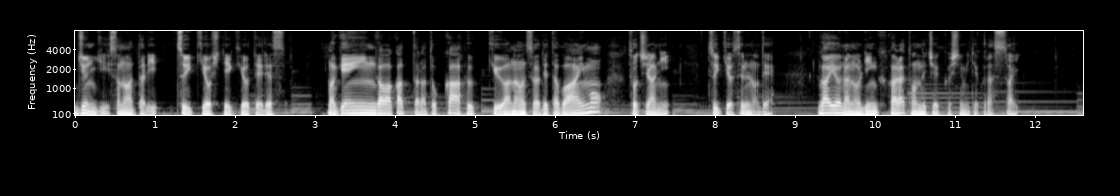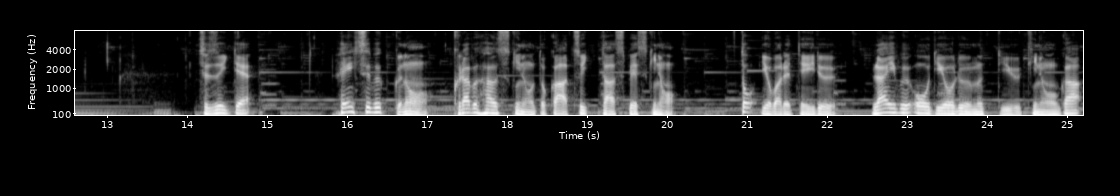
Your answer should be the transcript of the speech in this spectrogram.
順次そのあたり追記をしていく予定です。まあ、原因が分かったらとか、復旧アナウンスが出た場合もそちらに追記をするので、概要欄のリンクから飛んでチェックしてみてください。続いて、Facebook のクラブハウス機能とか Twitter スペース機能と呼ばれているライブオーディオルームっていう機能が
